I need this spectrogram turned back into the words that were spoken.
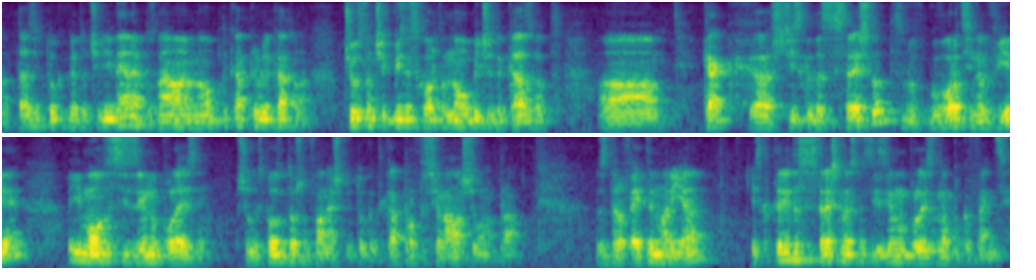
а тази тук като че ли не, не познаваме, много така привлекателна. Чул съм, че бизнес хората много обичат да казват а, как а, ще искат да се срещнат, в говорят си на вие и могат да си взаимно полезни. Ще го използвам точно това нещо и тук, така професионално ще го направя. Здравейте, Мария! Искате ли да се срещнем сме си взаимно полезни на по кафенци?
